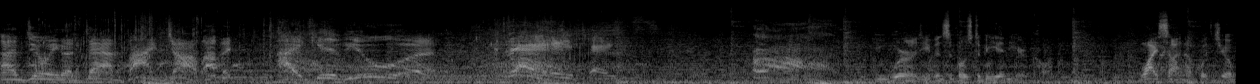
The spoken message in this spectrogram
I'm doing a damn fine job of it. I give you Clayface. You weren't even supposed to be in here, Carmen. Why sign up with Joker?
